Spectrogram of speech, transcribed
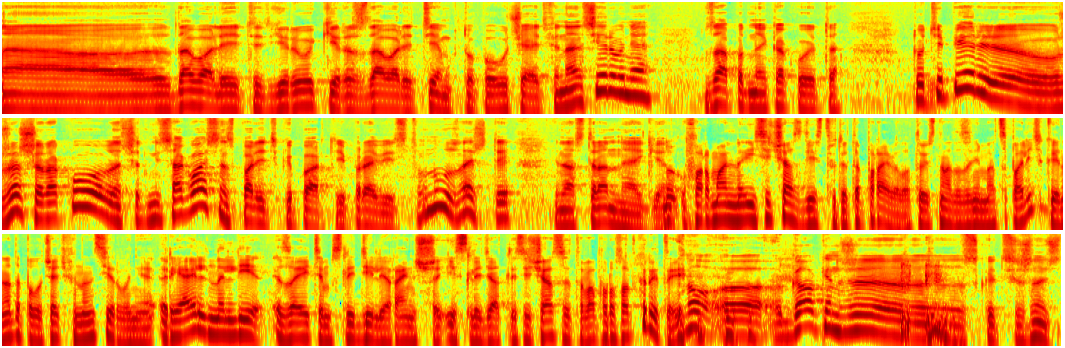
а, давали эти ярлыки, раздавали тем, кто получает финансирование западное какое-то, то теперь э, уже широко, значит, не согласен с политикой партии и правительства, ну, значит, ты иностранный агент. Ну, формально и сейчас действует это правило, то есть надо заниматься политикой и надо получать финансирование. Реально ли за этим следили раньше и следят ли сейчас, это вопрос открытый. Ну, э, Галкин же, э, сказать, что значит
